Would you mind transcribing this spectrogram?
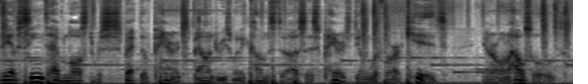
They have seemed to have lost the respect of parents' boundaries when it comes to us as parents dealing with our kids in our own households.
